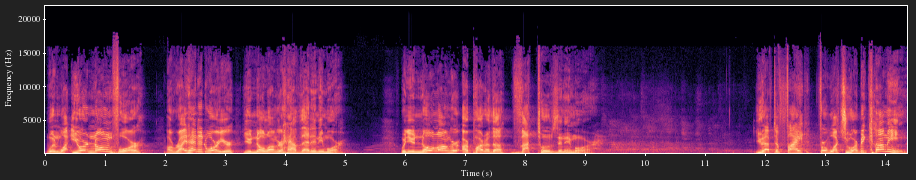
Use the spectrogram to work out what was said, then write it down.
when what you're known for, a right-handed warrior, you no longer have that anymore? When you no longer are part of the vatos anymore. You have to fight for what you are becoming.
